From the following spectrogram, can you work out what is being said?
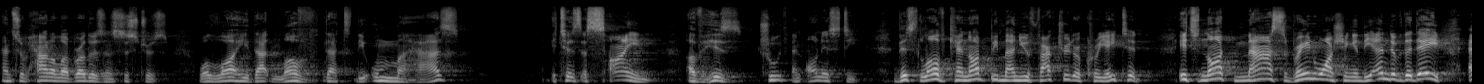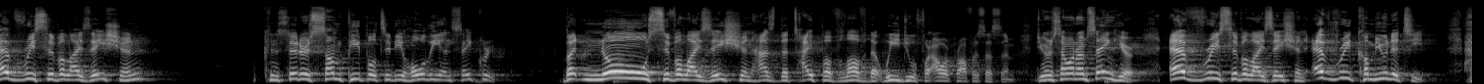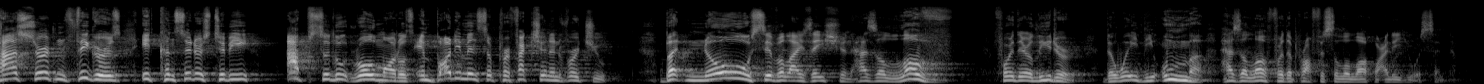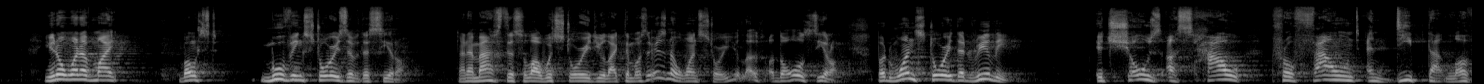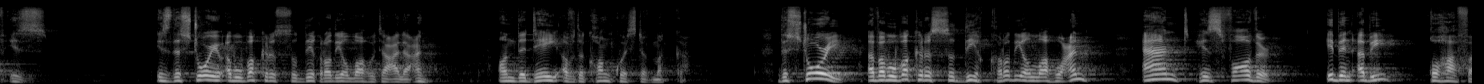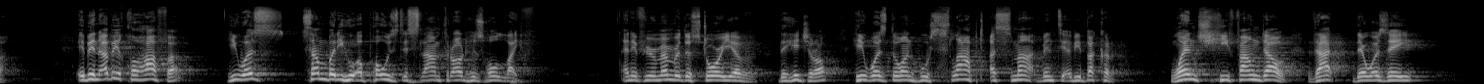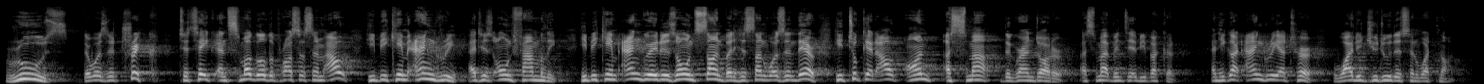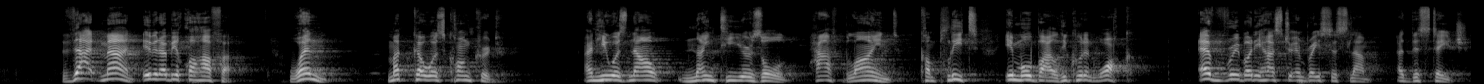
And subhanAllah, brothers and sisters, wallahi, that love that the ummah has, it is a sign of his truth and honesty. This love cannot be manufactured or created. It's not mass brainwashing. In the end of the day, every civilization considers some people to be holy and sacred. But no civilization has the type of love that we do for our Prophet. Do you understand what I'm saying here? Every civilization, every community has certain figures it considers to be absolute role models, embodiments of perfection and virtue. But no civilization has a love for their leader the way the ummah has a love for the Prophet. You know, one of my most moving stories of the seerah. And I'm asked this a lot which story do you like the most? There is no one story, you love the whole seerah. But one story that really it shows us how profound and deep that love is is the story of Abu Bakr as-Siddiq radiallahu ta'ala an, on the day of the conquest of Mecca. The story of Abu Bakr as-Siddiq radiallahu an, and his father Ibn Abi Quhafa. Ibn Abi Quhafa, he was somebody who opposed Islam throughout his whole life. And if you remember the story of the Hijrah, he was the one who slapped Asma bint Abi Bakr when he found out that there was a ruse, there was a trick to take and smuggle the Prophet out, he became angry at his own family. He became angry at his own son, but his son wasn't there. He took it out on Asma, the granddaughter, Asma bint Abi Bakr. And he got angry at her. Why did you do this and whatnot? That man, Ibn Abi Quhafa, when Mecca was conquered, and he was now 90 years old, half blind, complete, immobile. He couldn't walk. Everybody has to embrace Islam at this stage.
